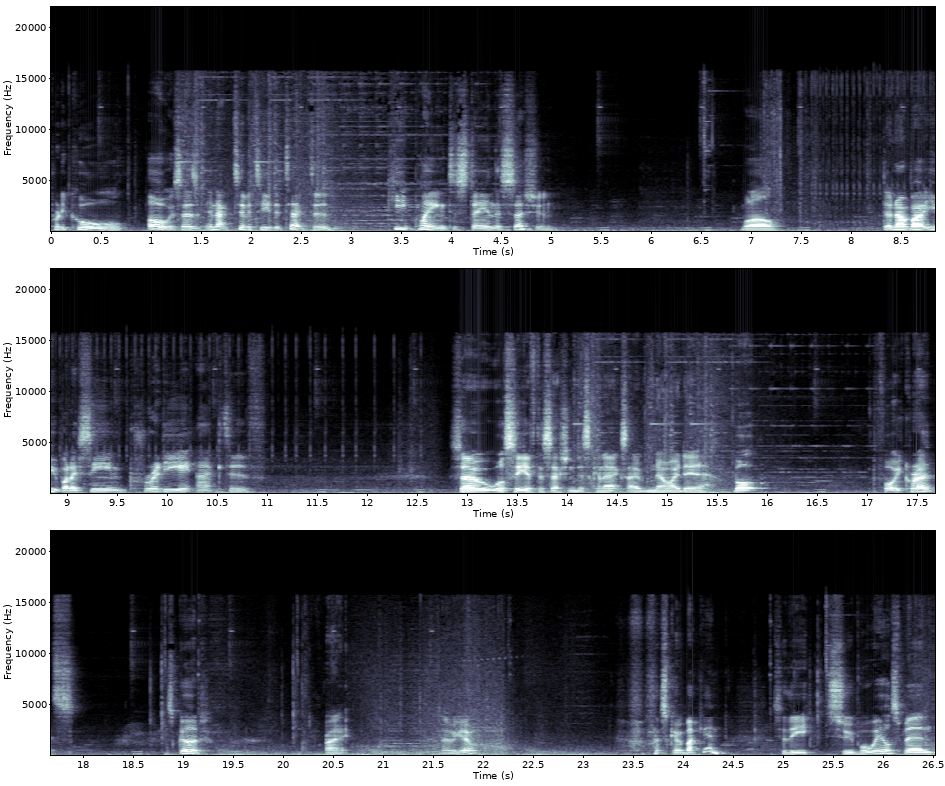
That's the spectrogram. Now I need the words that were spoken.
pretty cool. Oh, it says inactivity detected. Keep playing to stay in this session. Well, don't know about you, but I seem pretty active. So we'll see if the session disconnects. I have no idea. But 40 creds. That's good. Right. There we go. Let's go back in to the super wheel spin.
